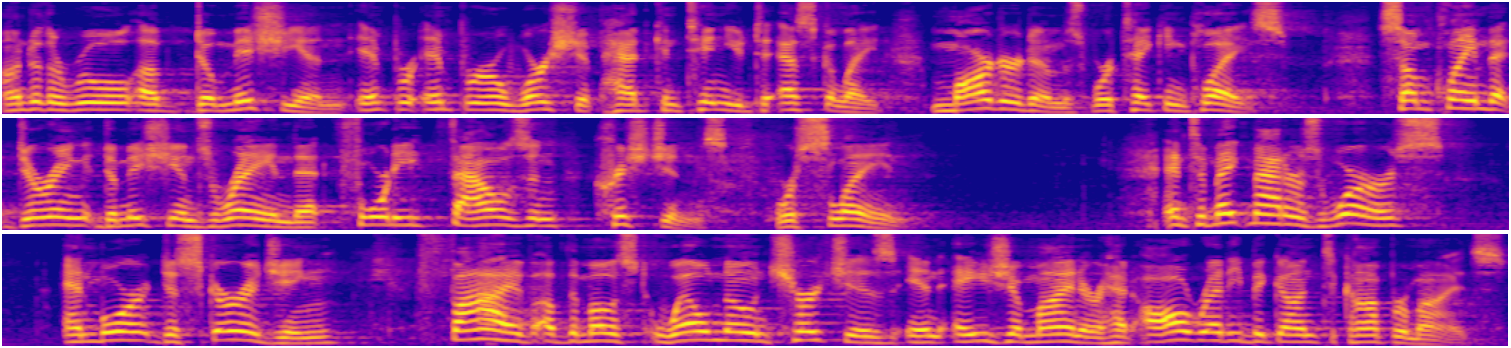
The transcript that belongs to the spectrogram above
Under the rule of Domitian, emperor, emperor worship had continued to escalate. Martyrdoms were taking place. Some claim that during Domitian's reign that 40,000 Christians were slain. And to make matters worse and more discouraging, five of the most well-known churches in Asia Minor had already begun to compromise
